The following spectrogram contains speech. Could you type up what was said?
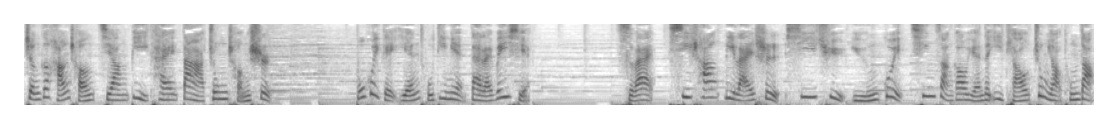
整个航程将避开大中城市，不会给沿途地面带来危险。此外，西昌历来是西去云贵青藏高原的一条重要通道，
